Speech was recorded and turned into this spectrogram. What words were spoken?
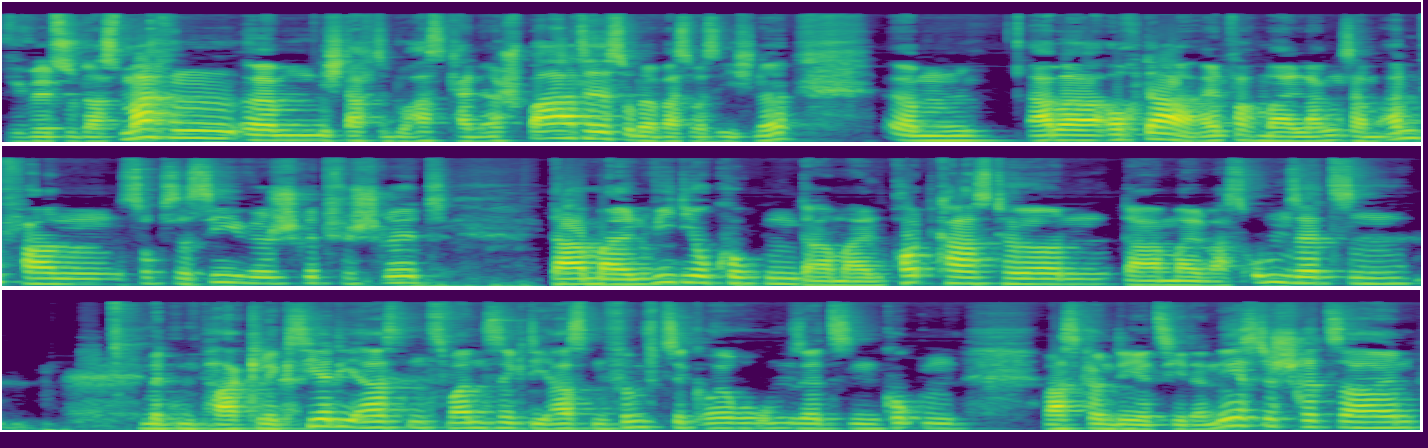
wie willst du das machen? Ähm, ich dachte, du hast kein Erspartes oder was weiß ich, ne? Ähm, aber auch da einfach mal langsam anfangen, sukzessive, Schritt für Schritt, da mal ein Video gucken, da mal einen Podcast hören, da mal was umsetzen, mit ein paar Klicks hier die ersten 20, die ersten 50 Euro umsetzen, gucken, was könnte jetzt hier der nächste Schritt sein.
